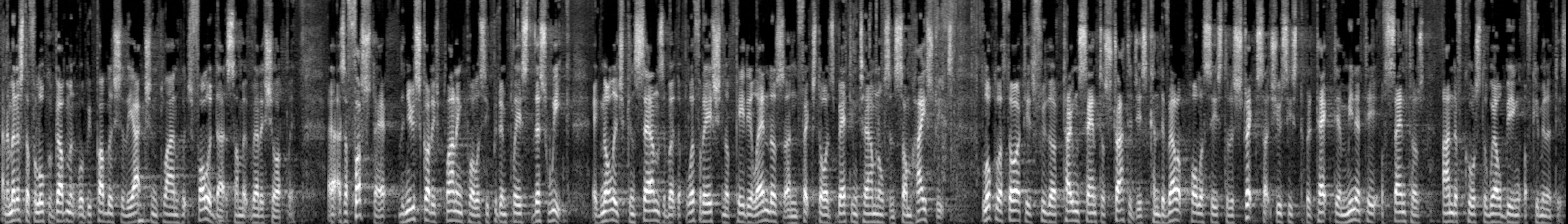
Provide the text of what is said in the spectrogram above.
and the Minister for Local Government will be publishing the action plan which followed that summit very shortly. Uh, as a first step, the new Scottish planning policy put in place this week acknowledged concerns about the proliferation of payday lenders and fixed odds betting terminals in some high streets. Local authorities, through their town centre strategies, can develop policies to restrict such uses to protect the amenity of centres and, of course, the well-being of communities.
